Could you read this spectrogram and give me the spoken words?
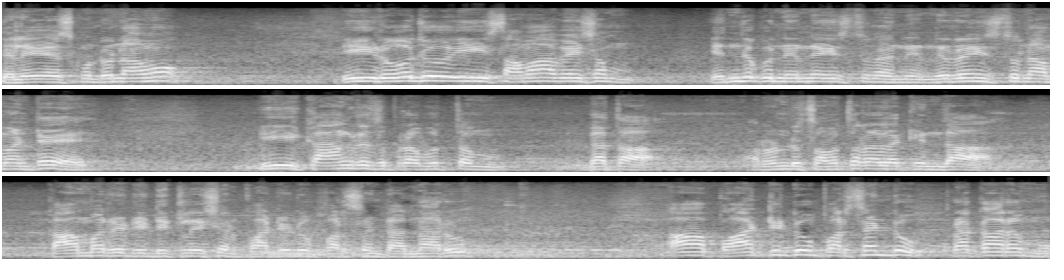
తెలియజేసుకుంటున్నాము. ఈరోజు ఈ సమావేశం ఎందుకు నిర్ణయిస్తున్న నిర్వహిస్తున్నామంటే ఈ కాంగ్రెస్ ప్రభుత్వం గత రెండు సంవత్సరాల కింద Kamareddy declaration forty two percent అన్నారు. ఆ ఫార్టీ టూ పర్సెంట్ ప్రకారము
